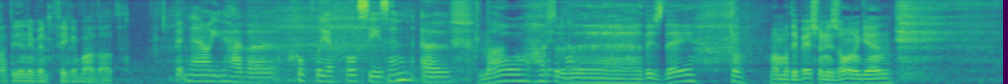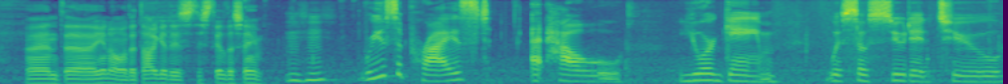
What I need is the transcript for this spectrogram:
I didn't even think about that. But now you have a hopefully a full season of Now after the this day, my motivation is on again, and uh, you know the target is, still the same. hmm Were you surprised at how your game was so suited to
